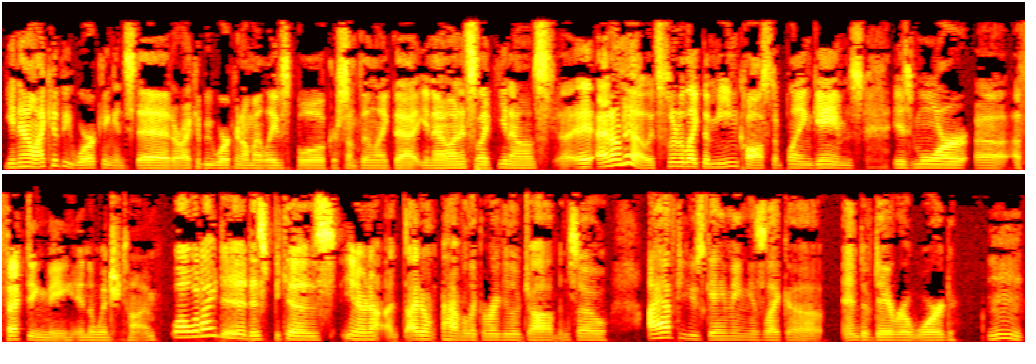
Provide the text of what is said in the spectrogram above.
you know, I could be working instead, or I could be working on my latest book or something like that, you know, and it's like, you know, it's, I, I don't know, it's sort of like the mean cost of playing games is more, uh, affecting me in the wintertime. Well, what I did is because, you know, not, I don't have like a regular job and so I have to use gaming as like a end of day reward Mm.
